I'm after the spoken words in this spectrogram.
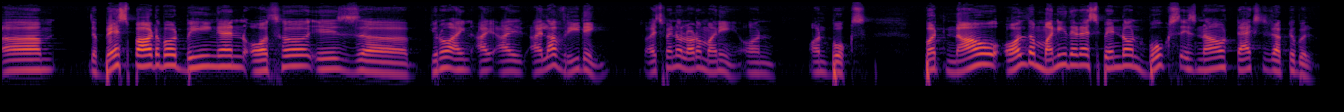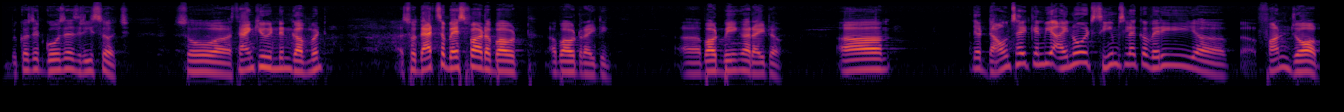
Um, the best part about being an author is, uh, you know, I, I, I, I love reading. I spend a lot of money on, on books. But now all the money that I spend on books is now tax deductible because it goes as research. So uh, thank you, Indian government. So that's the best part about, about writing, uh, about being a writer. Um, the downside can be, I know it seems like a very uh, fun job,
